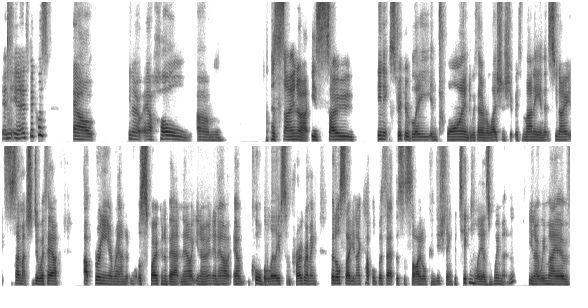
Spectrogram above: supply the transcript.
and you know it's because our you know our whole um persona is so inextricably entwined with our relationship with money and it's you know it's so much to do with our upbringing around it and what was spoken about now you know and our, our core beliefs and programming but also you know coupled with that the societal conditioning particularly mm. as women you know we may have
